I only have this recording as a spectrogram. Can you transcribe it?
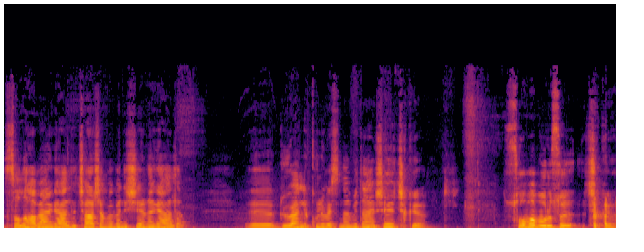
salı haber geldi çarşamba ben iş yerine geldim. Ee, güvenlik kulübesinden bir tane şey çıkıyor. Soba borusu çıkıyor.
